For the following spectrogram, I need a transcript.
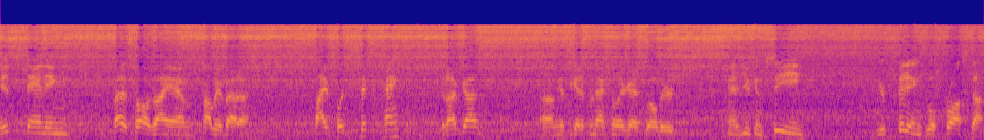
it's standing about as tall as I am, probably about a five foot six tank that I've got. Um, you have to get it from National Airgas Welders. And as you can see, your fittings will frost up.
